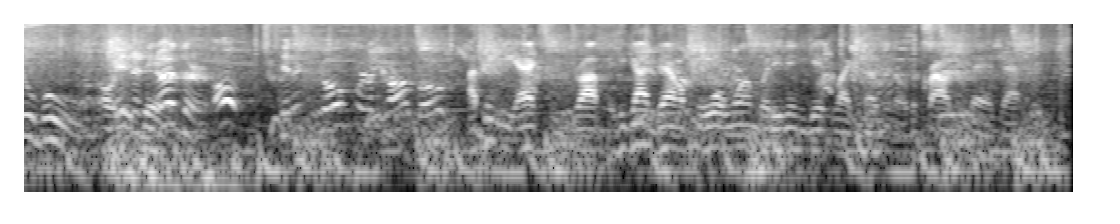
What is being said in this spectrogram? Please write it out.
New move. Oh, and they dead. another. Oh, didn't go for the combo. I think he actually dropped it. He got down 4-1, but he didn't get like, you know, the crowd smash after.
